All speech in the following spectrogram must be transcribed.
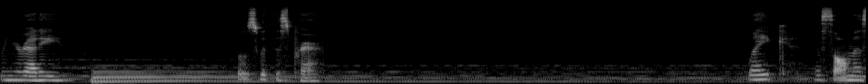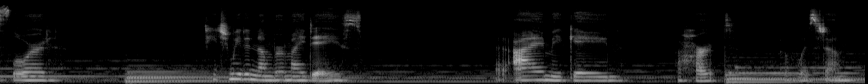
When you're ready, close with this prayer. Like the psalmist, Lord, teach me to number my days that I may gain a heart of wisdom.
